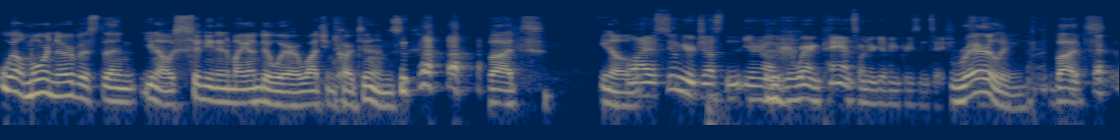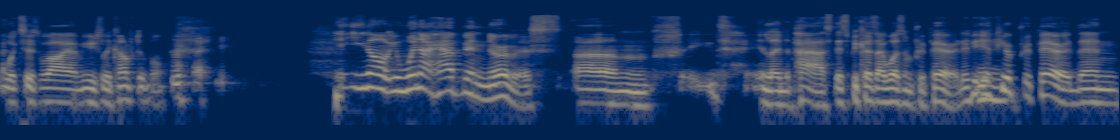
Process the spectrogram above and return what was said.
Well, more nervous than you know sitting in my underwear watching cartoons, but you know. Well, I assume you're just you know you're wearing pants when you're giving presentations. Rarely, but which is why I'm usually comfortable. Right. You know, when I have been nervous um, in the past, it's because I wasn't prepared. If, mm-hmm. if, you're prepared, then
